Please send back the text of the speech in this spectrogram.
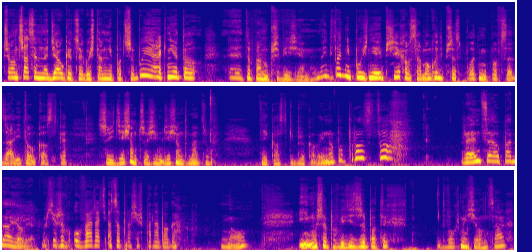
czy on czasem na działkę czegoś tam nie potrzebuje, a jak nie, to, e, to panu przywieziemy. No i dwa dni później przyjechał samochód i przez płot mi powsadzali tą kostkę. 60 czy 80 metrów tej kostki brukowej. No po prostu ręce opadają. Jak Musisz uważać, o co prosisz Pana Boga. No. I muszę powiedzieć, że po tych dwóch miesiącach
